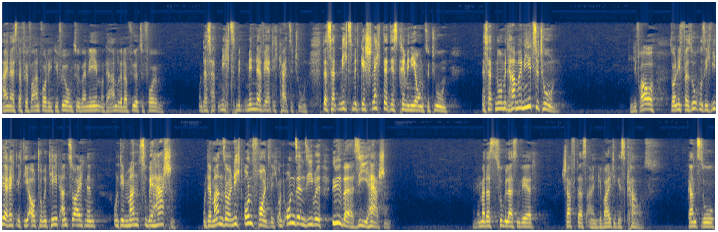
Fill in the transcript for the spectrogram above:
Einer ist dafür verantwortlich, die Führung zu übernehmen und der andere dafür zu folgen. Und das hat nichts mit Minderwertigkeit zu tun. Das hat nichts mit Geschlechterdiskriminierung zu tun. Es hat nur mit Harmonie zu tun. Und die Frau soll nicht versuchen, sich widerrechtlich die Autorität anzueignen und den Mann zu beherrschen. Und der Mann soll nicht unfreundlich und unsensibel über sie herrschen. Wenn immer das zugelassen wird, schafft das ein gewaltiges Chaos. Ganz so,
